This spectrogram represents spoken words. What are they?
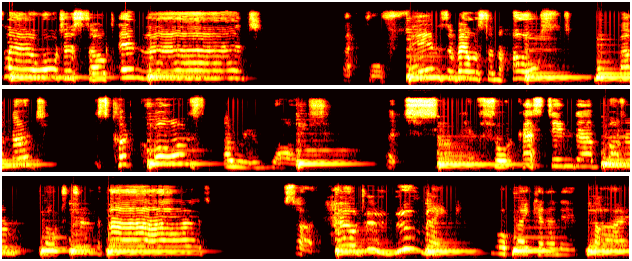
flour, water, salt, and lard. But for fans of Alison Holst, bum note, this could cause a revolt. It should have tender bottom, not too hard. So, how do you make your bacon and egg pie?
